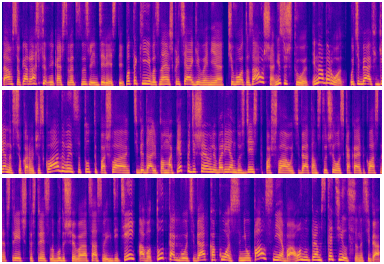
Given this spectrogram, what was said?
Там все гораздо, мне кажется, в этом смысле интересней. Вот такие вот, знаешь, притягивания чего-то за уши, они существуют. И наоборот, у тебя офигенно все, короче, складывается. Тут ты пошла, тебе дали по мопед подешевле в аренду, здесь ты пошла, у тебя там случилась какая-то классная встреча встрече ты встретила будущего отца своих детей, а вот тут как бы у тебя кокос не упал с неба, а он вот прям скатился на тебя.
